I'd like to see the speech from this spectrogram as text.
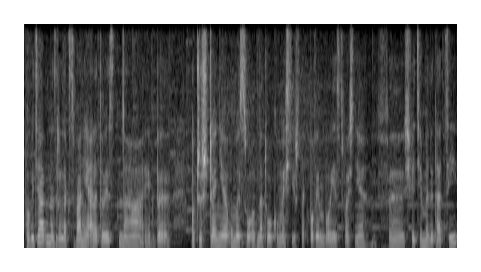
powiedziałabym na zrelaksowanie, ale to jest na jakby oczyszczenie umysłu od natłoku myśli, że tak powiem, bo jest właśnie w świecie medytacji.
